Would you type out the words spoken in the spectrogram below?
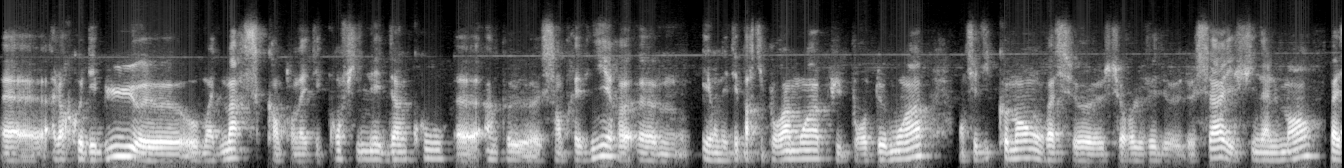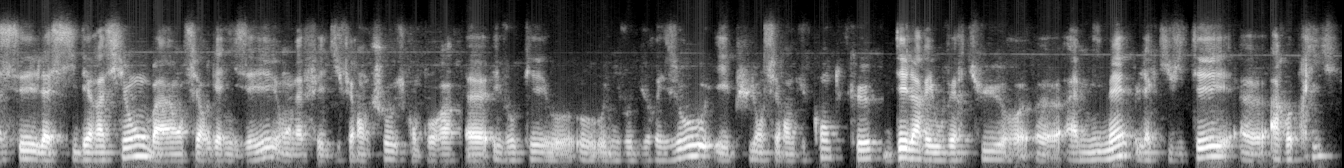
Alors qu'au début, au mois de mars, quand on a été confiné d'un coup, un peu sans prévenir, et on était parti pour un mois, puis pour deux mois, on s'est dit comment on va se, relever de, ça. Et finalement, passé la sidération, bah, on s'est organisé, on a fait différentes choses qu'on pourra euh, évoquer au, niveau du réseau. Et puis, on s'est rendu compte que dès la réouverture euh, à mi-mai, l'activité euh, a repris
